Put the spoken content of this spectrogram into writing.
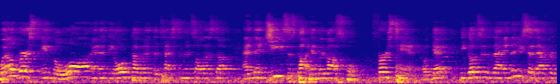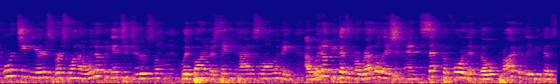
well versed in the law and in the Old Covenant, the Testaments, all that stuff. And then Jesus taught him the gospel firsthand, okay? He goes into that, and then he says, After 14 years, verse 1, I went up again to Jerusalem with Barnabas, taking Titus along with me. I went up because of a revelation and set before them, though privately, because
